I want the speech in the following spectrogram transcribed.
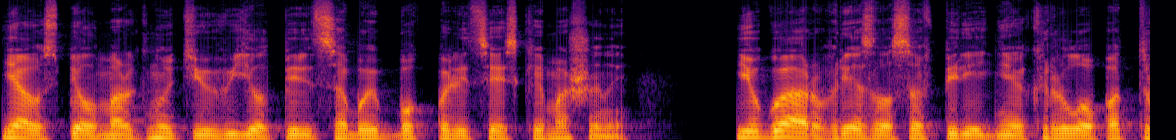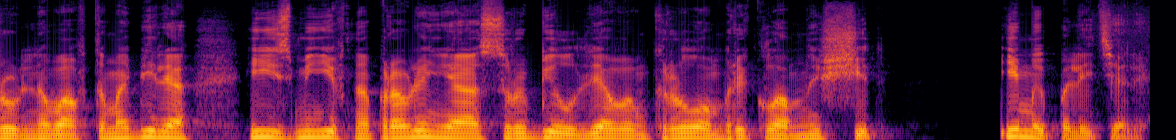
Я успел моргнуть и увидел перед собой бок полицейской машины. Ягуар врезался в переднее крыло патрульного автомобиля и, изменив направление, срубил левым крылом рекламный щит. И мы полетели.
